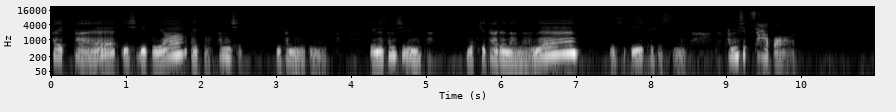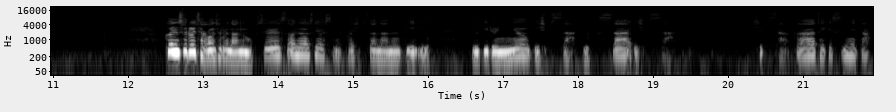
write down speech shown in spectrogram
4, 2, 8, 20이고요. 아이고, 30, 2, 3, 6이니까. 얘는 30입니다. 몫이 다른 하나는 20이 되겠습니다. 자, 34번. 큰 수를 작은 수로 나눈 몫을 써넣으세요. 였습니다. 84 나누기 6. 6, 1은 6, 24. 6, 4, 24. 14가 되겠습니다.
